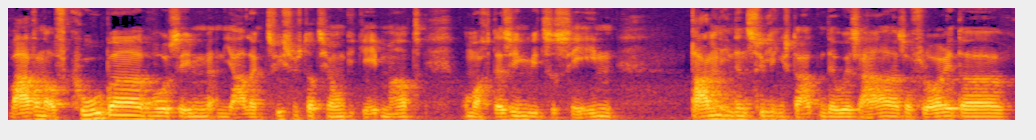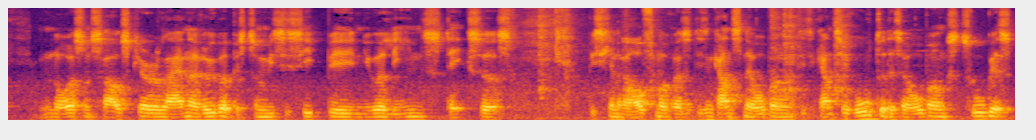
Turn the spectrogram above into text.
war dann auf Kuba, wo es eben ein Jahr lang Zwischenstation gegeben hat, um auch das irgendwie zu sehen, dann in den südlichen Staaten der USA, also Florida, North und South Carolina rüber bis zum Mississippi, New Orleans, Texas, bisschen rauf noch, also diesen ganzen Eroberung, diese ganze Route des Eroberungszuges.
